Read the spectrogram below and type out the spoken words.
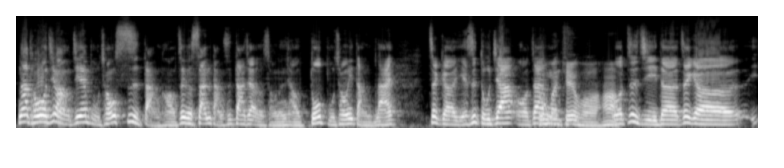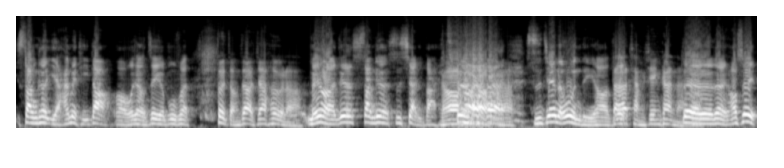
那铜箔基板我今天补充四档哈，这个三档是大家耳熟能详，多补充一档来，这个也是独家，我在独门绝活哈，我自己的这个上课也还没提到哦，我想这个部分。对涨价加贺啦，没有了，这个上课是下礼拜，哦、时间的问题哈，大家抢先看呐，对对对，好，所以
